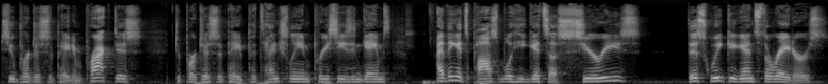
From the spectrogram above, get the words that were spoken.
to participate in practice, to participate potentially in preseason games. I think it's possible he gets a series this week against the Raiders,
